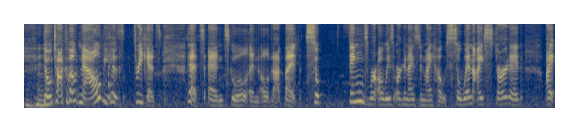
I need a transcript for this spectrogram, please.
Mm-hmm. Don't talk about now because three kids, pets and school and all of that. But so things were always organized in my house. So when I started, I,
